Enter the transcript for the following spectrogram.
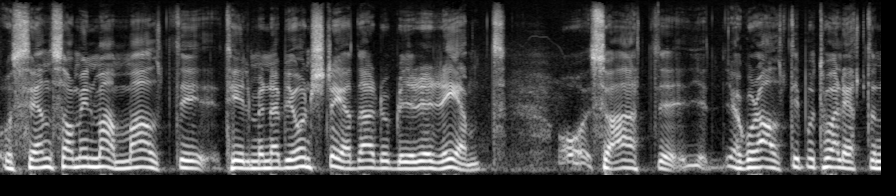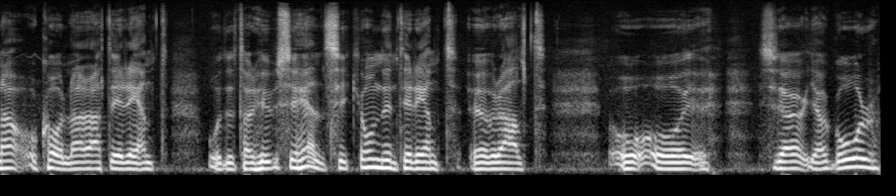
och sen sa min mamma alltid till mig, när Björn städar då blir det rent. Och, så att eh, jag går alltid på toaletterna och kollar att det är rent. Och det tar hus i helsike om det inte är rent överallt. Och, och eh, så jag, jag går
